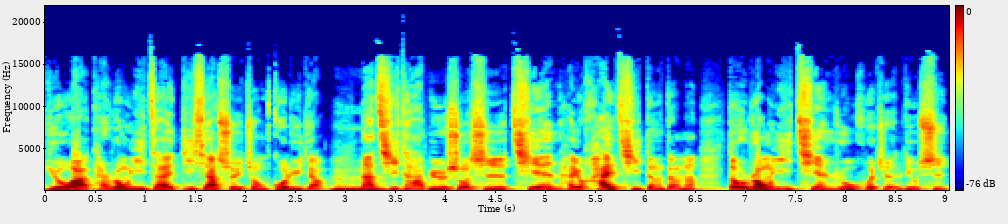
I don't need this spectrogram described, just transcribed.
油啊，它容易在地下水中过滤掉。嗯，那其他比如说是铅，还有氦气等等呢，都容易迁入或者流失。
